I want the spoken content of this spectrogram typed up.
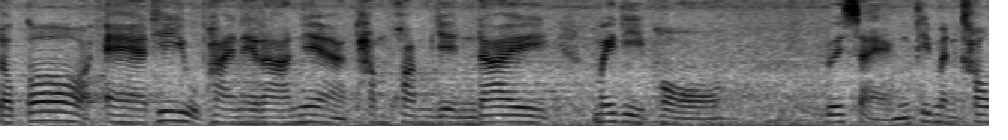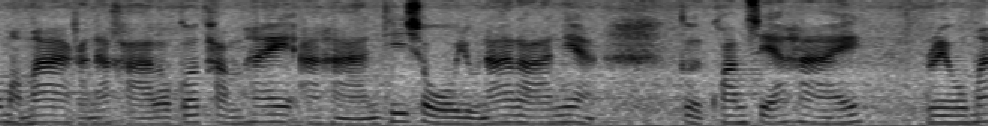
แล้วก็แอร์ที่อยู่ภายในร้านเนี่ยทำความเย็นได้ไม่ดีพอด้วยแสงที่มันเข้ามามากนะคะ แล้วก็ทำให้อาหารที่โชว์อยู่หน้าร้านเนี่ย เกิดความเสียหายเร็วม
